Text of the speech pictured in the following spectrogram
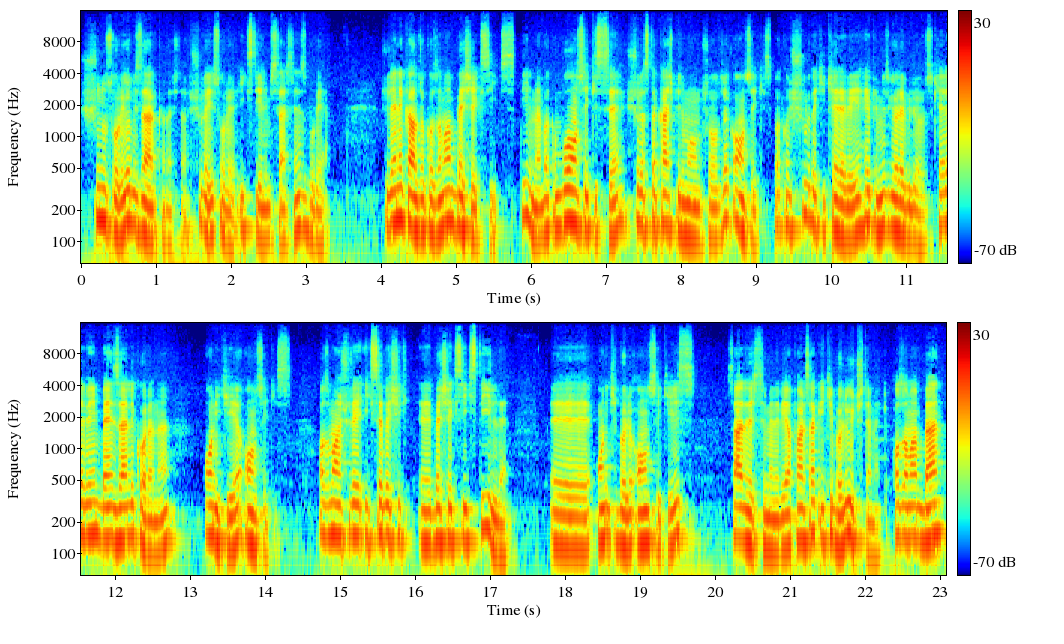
şunu soruyor bize arkadaşlar. Şurayı soruyor. X diyelim isterseniz buraya. Şuraya ne kalacak o zaman? 5 eksi x. Değil mi? Bakın bu 18 ise şurası da kaç birim olmuş olacak? 18. Bakın şuradaki kelebeği hepimiz görebiliyoruz. Kelebeğin benzerlik oranı 12'ye 18. O zaman şuraya x'e 5, 5 eksi x değil de 12 bölü 18 sadeleştirmeleri yaparsak 2 bölü 3 demek. O zaman ben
